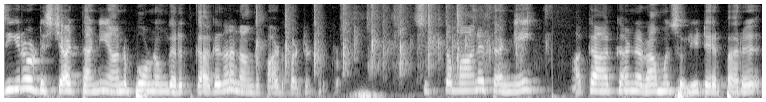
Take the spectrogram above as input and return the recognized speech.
ஜீரோ டிஸ்சார்ஜ் தண்ணி அனுப்பணுங்கிறதுக்காக தான் நாங்கள் பாடுபட்டுருக்குறோம் சுத்தமான தண்ணி அக்கா அக்கான்னு ராமன் சொல்லிகிட்டே இருப்பார்.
